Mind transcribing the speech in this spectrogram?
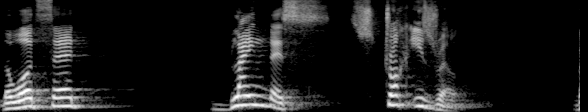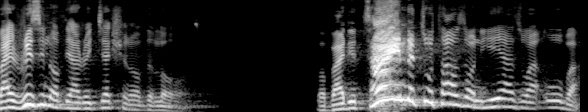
The word said, blindness struck Israel by reason of their rejection of the Lord. But by the time the 2,000 years were over,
